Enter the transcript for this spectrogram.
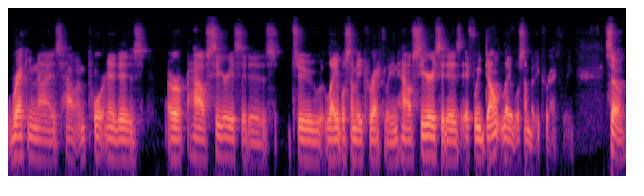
recognize how important it is or how serious it is to label somebody correctly and how serious it is if we don't label somebody correctly. So,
